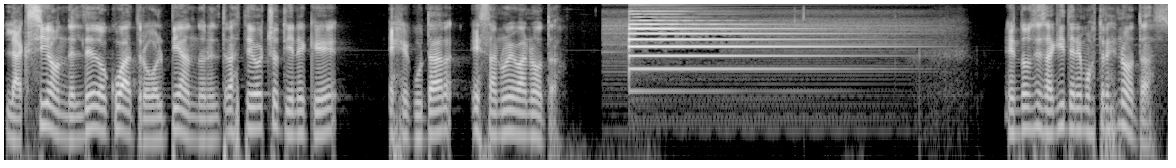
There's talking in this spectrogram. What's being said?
La acción del dedo 4 golpeando en el traste 8 tiene que ejecutar esa nueva nota. Entonces aquí tenemos tres notas.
